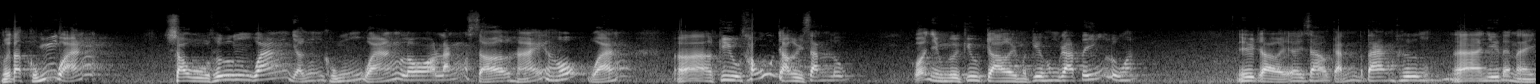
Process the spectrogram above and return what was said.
Người ta khủng hoảng sầu thương quán giận khủng hoảng lo lắng sợ hãi hốt hoảng à, kêu thấu trời xanh luôn. Có nhiều người kêu trời mà kêu không ra tiếng luôn á. Như trời ơi sao cảnh tan thương à, như thế này.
